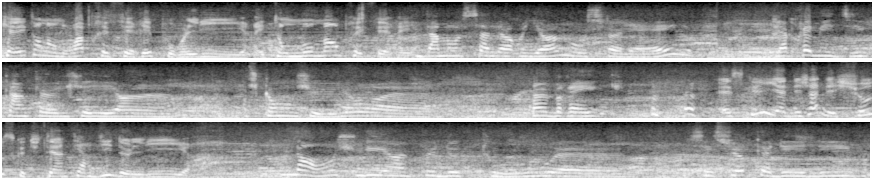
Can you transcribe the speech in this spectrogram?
Quel est ton endroit préféré pour lire et ton moment préféré? Dans mon salarium au soleil, l'après-midi, quand j'ai un du congé, là, euh, un break. Est-ce qu'il y a déjà des choses que tu t'es interdit de lire? Non, je lis un peu de tout. Euh, c'est sûr que des livres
